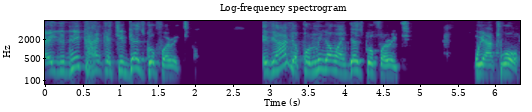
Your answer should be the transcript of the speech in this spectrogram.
a unique handkerchief, just go for it. If you have your communion wine, just go for it. We are at war.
